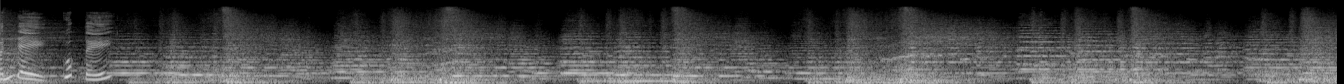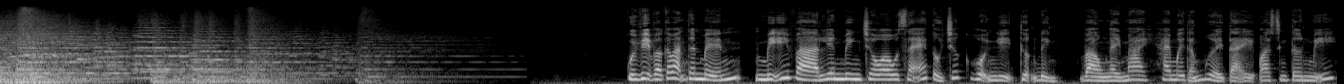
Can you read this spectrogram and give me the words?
Vấn đề quốc tế. Quý vị và các bạn thân mến, Mỹ và Liên minh châu Âu sẽ tổ chức hội nghị thượng đỉnh vào ngày mai 20 tháng 10 tại Washington, Mỹ.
